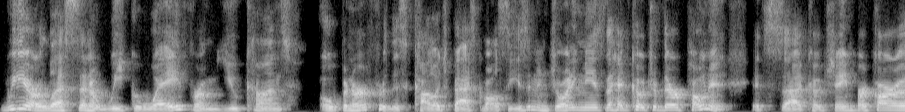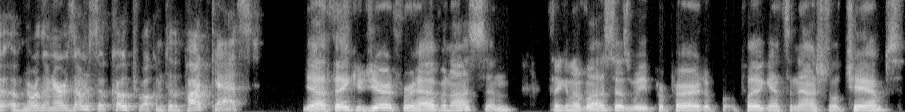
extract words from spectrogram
we are less than a week away from UConn's opener for this college basketball season. And joining me is the head coach of their opponent. It's uh, Coach Shane Burcar of Northern Arizona. So, Coach, welcome to the podcast. Yeah, thank you, Jared, for having us and thinking of us as we prepare to play against the national champs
